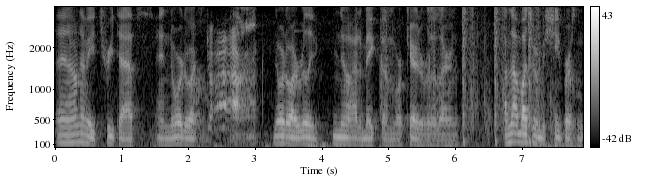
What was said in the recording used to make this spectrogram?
And I don't have any tree taps, and nor do I... Nor do I really know how to make them or care to really learn. I'm not much of a machine person.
